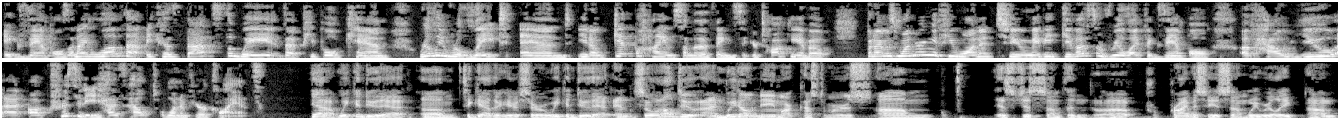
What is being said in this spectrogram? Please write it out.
examples. And I love that because that's the way that people can really relate and, you know, get behind some of the things that you're talking about. But I was wondering if you wanted to maybe give us a real life example of how you at Optricity has helped one of your clients. Yeah, we can do that um, together here, sir. We can do that, and so I'll do. And we don't name our customers. Um, it's just something. Uh, privacy is something we really um,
